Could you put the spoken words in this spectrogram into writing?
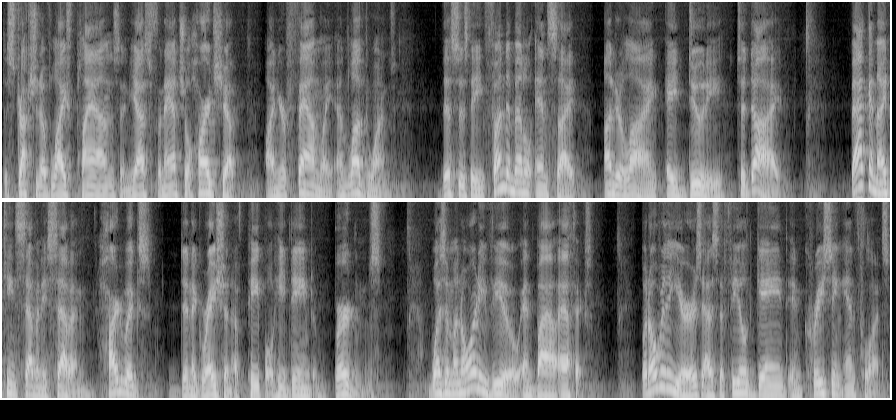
destruction of life plans, and yes, financial hardship on your family and loved ones. This is the fundamental insight underlying a duty to die. Back in 1977, Hardwig's denigration of people he deemed burdens was a minority view in bioethics. But over the years, as the field gained increasing influence,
